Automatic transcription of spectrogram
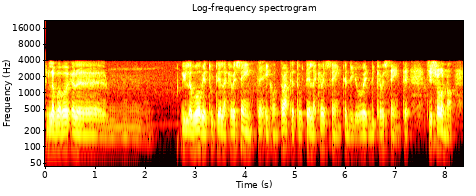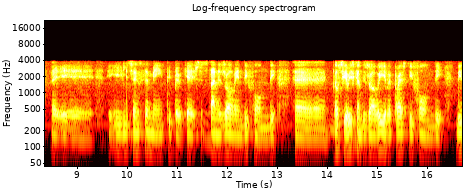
il lavoro, eh, il lavoro è tutela crescente, i contratti a tutela crescente, di, di crescente, ci sono eh, i licenziamenti perché si stanno esaurendo i fondi eh, o si rischiano di esaurire presto i fondi di,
